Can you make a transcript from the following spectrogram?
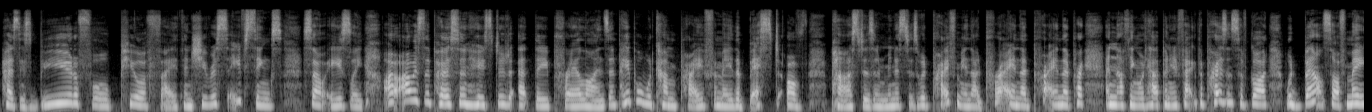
has this beautiful, pure faith and she receives things so easily. I, I was the person who stood at the prayer lines and people would come pray for me. The best of pastors and ministers would pray for me and they'd pray and they'd pray and they'd pray and nothing would happen. In fact, the presence of God would bounce off me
